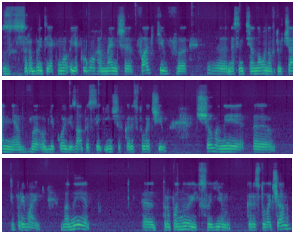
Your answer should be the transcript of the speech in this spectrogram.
зробити якмо- якомога менше фактів е, несанкціонованого втручання в облікові записи інших користувачів. Що вони е, приймають? Вони е, пропонують своїм користувачам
